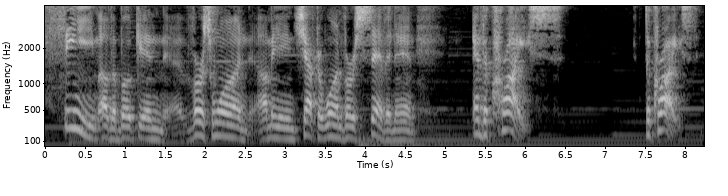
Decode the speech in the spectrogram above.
theme of the book in verse 1, I mean chapter 1 verse 7 and and the Christ. The Christ.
